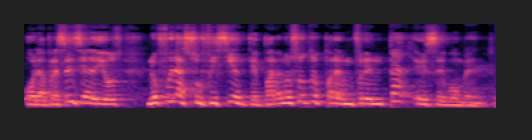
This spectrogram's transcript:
o la presencia de Dios no fuera suficiente para nosotros para enfrentar ese momento.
